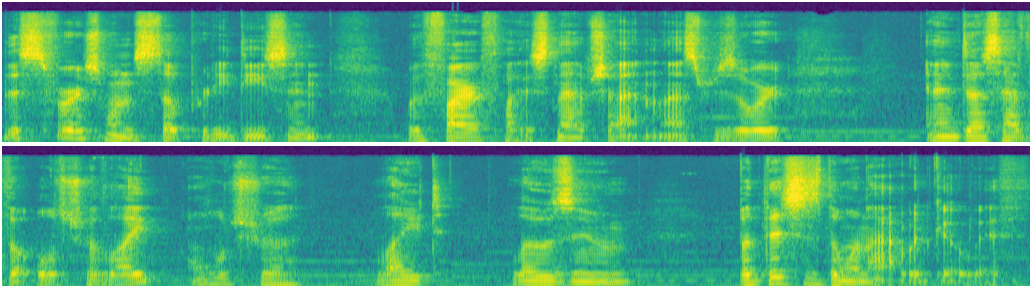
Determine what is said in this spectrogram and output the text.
this first one's still pretty decent with Firefly Snapshot and Last Resort, and it does have the ultra light, ultra light, low zoom, but this is the one I would go with.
